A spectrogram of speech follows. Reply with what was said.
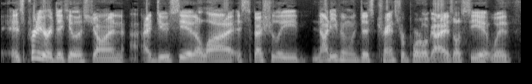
It's pretty ridiculous, John. I do see it a lot, especially not even with just transfer portal guys. I'll see it with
